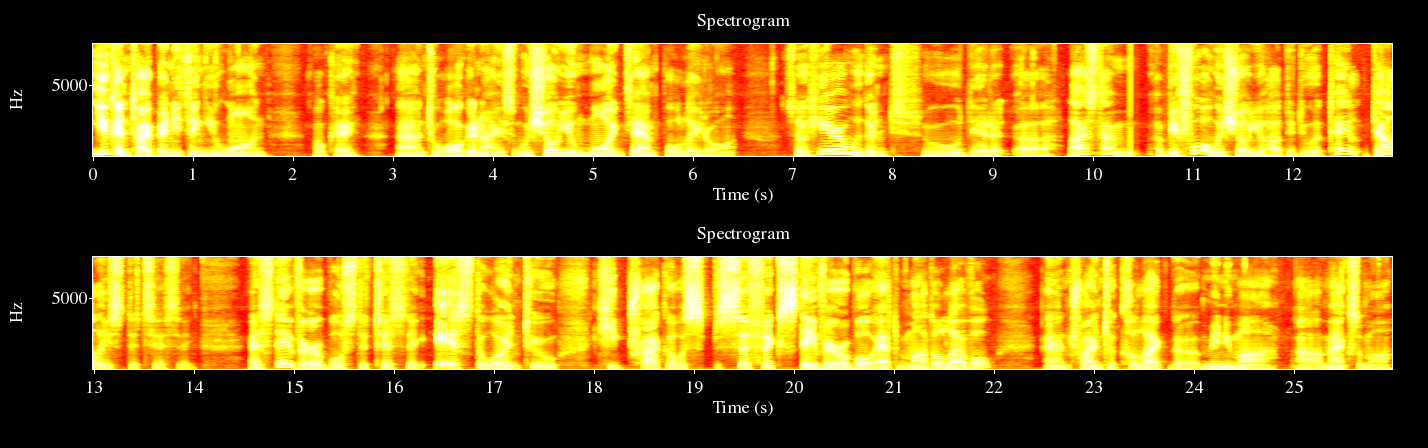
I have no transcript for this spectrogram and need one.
you can type anything you want, okay, and to organize. We show you more example later on. So here we're going to did it uh, last time uh, before we show you how to do a tally statistic and state variable statistic is the one to keep track of a specific state variable at model level and trying to collect the minima, uh, maxima,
